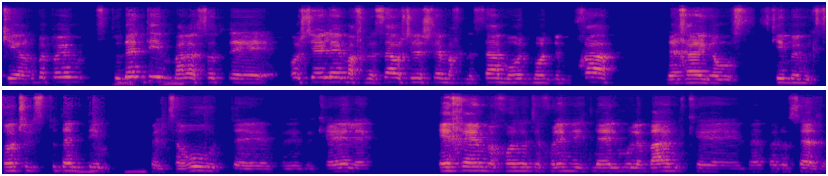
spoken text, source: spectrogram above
כי הרבה פעמים סטודנטים, מה לעשות, או שאין להם הכנסה או שיש להם הכנסה מאוד מאוד נמוכה, דרך כלל גם עוסקים במקצועות של סטודנטים, מלצרות וכאלה, איך הם בכל זאת יכולים להתנהל מול הבנק בנושא הזה?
